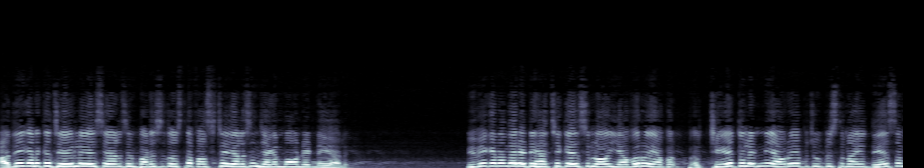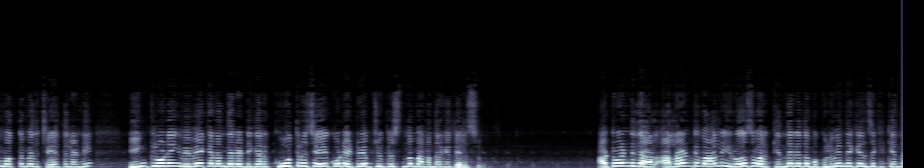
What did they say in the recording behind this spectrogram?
అదే కనుక జైల్లో వేసేయాల్సిన పరిస్థితి వస్తే ఫస్ట్ వేయాల్సిన జగన్మోహన్ రెడ్డిని వేయాలి. వివేకానంద రెడ్డి హత్య కేసులో ఎవరు ఎవ- చేతులన్నీ ఎవరి వైపు చూపిస్తున్నాయో దేశం మొత్తం మీద చేతులన్నీ ఇంక్లూడింగ్ వివేకానంద రెడ్డి గారి కూతురు చేయి కూడా ఎటువైపు చూపిస్తుందో మనందరికీ తెలుసు. అటువంటిది అలాంటి వాళ్ళు ఈ రోజు వాళ్ళ కింద ఏదో గులివింద కిందకి కింద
